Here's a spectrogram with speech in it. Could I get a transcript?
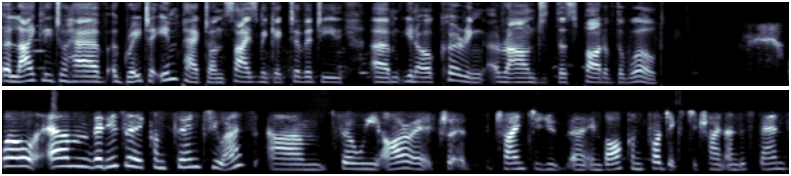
uh, likely to have a greater impact on seismic activity, um, you know, occurring around this part of the world? Well, um, that is a concern to us. Um, so we are uh, tr- trying to uh, embark on projects to try and understand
